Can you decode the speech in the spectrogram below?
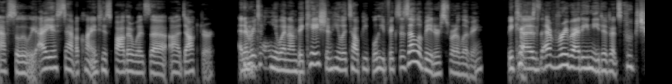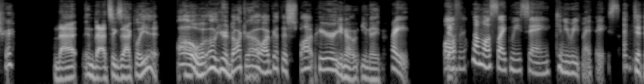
Absolutely. I used to have a client whose father was a, a doctor. And every mm. time he went on vacation, he would tell people he fixes elevators for a living because everybody needed a exposure. That and that's exactly it. Oh, oh, you're a doctor. Oh, I've got this spot here. You know, you name it. Right. Well, it's almost like me saying, "Can you read my face?"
